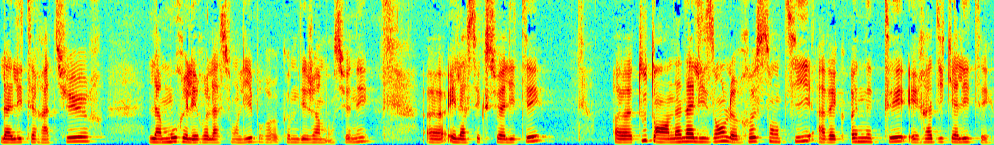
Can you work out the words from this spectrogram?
la littérature, l'amour et les relations libres, comme déjà mentionné, euh, et la sexualité, euh, tout en analysant leurs ressentis avec honnêteté et radicalité.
